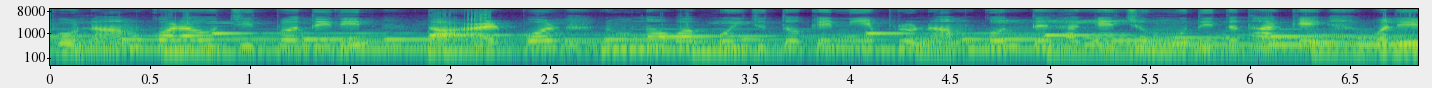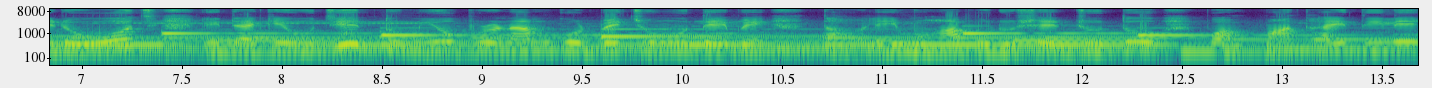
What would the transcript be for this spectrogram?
প্রণাম করা উচিত প্রতিদিন। তারপর নবাব ওই জুতোকে নিয়ে প্রণাম করতে থাকে, চুমু দিতে থাকে। বলে, রোজ এটাকে উচিত তুমিও প্রণাম করবে, চুমু দেবে। তাহলে মহাপুরুষের জুতো মাথায় দিলে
